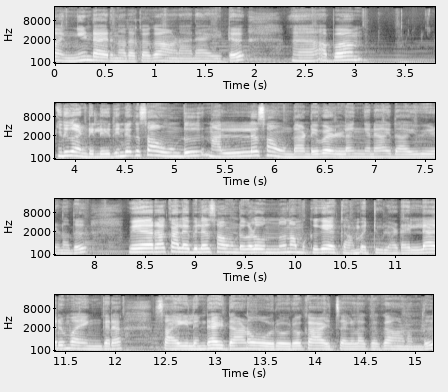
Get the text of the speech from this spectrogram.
ഭംഗിയുണ്ടായിരുന്നു അതൊക്കെ കാണാനായിട്ട്. അപ്പം ഇത് കണ്ടില്ലേ? ഇതിന്റെയൊക്കെ സൗണ്ട് നല്ല സൗണ്ടാണ് വെള്ളം ഇങ്ങനെ ഇതായി വീണത്. വേറെ കലപില സൗണ്ടുകളൊന്നും നമുക്ക് കേൾക്കാൻ പറ്റില്ല കേട്ടോ എല്ലാവരും ഭയങ്കര സൈലന്റ് ആയിട്ടാണ് ഓരോരോ കാഴ്ചകളൊക്കെ കാണുന്നത്.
